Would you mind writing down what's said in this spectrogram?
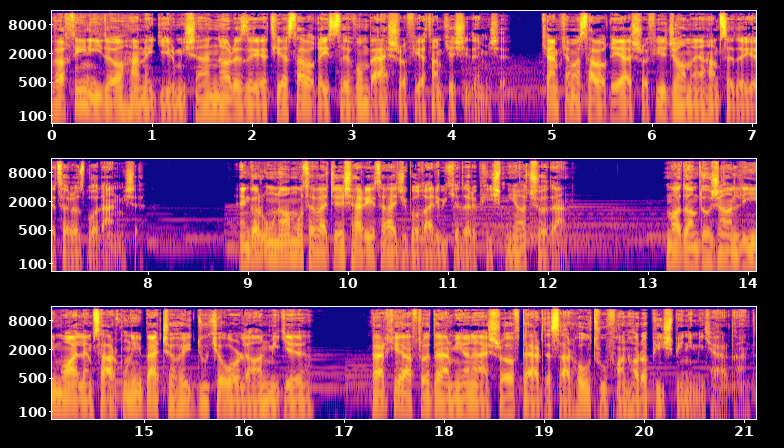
وقتی این ایده همه گیر میشن نارضایتی از طبقه سوم به اشرافیت هم کشیده میشه. کم کم از طبقه اشرافی جامعه هم صدای اعتراض بلند میشه. انگار اونا متوجه شرایط عجیب و غریبی که داره پیش میاد شدن. مادام دوژانلی معلم سرخونه بچه های دوک اورلان میگه برخی افراد در میان اشراف دردسرها و طوفانها را پیش بینی می‌کردند.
